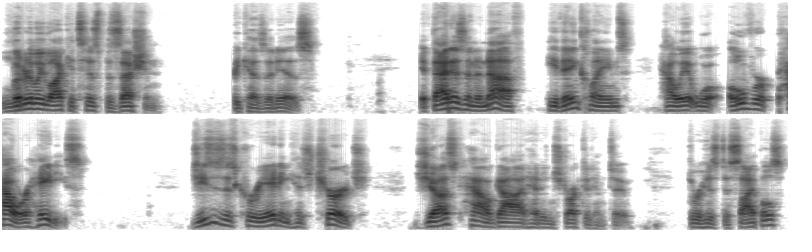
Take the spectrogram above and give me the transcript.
Literally, like it's his possession, because it is. If that isn't enough, he then claims how it will overpower Hades. Jesus is creating his church just how God had instructed him to through his disciples,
